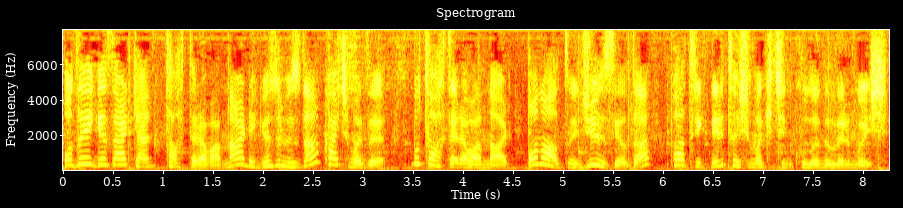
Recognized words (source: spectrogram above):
Odayı gezerken tahterevanlar da gözümüzden kaçmadı. Bu tahterevanlar 16. yüzyılda patrikleri taşımak için kullanılırmış.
